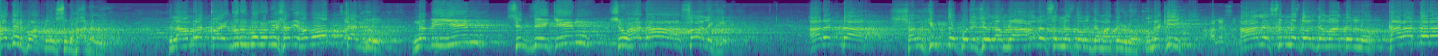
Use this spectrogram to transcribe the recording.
তাদের পথ সুবহান তাহলে আমরা কয় গ্রুপের অনুসারী হব? চার গ্রুপ। নবীন সিদ্দিকিন সুহাদা সালেহীন। আর একটা সংক্ষিপ্ত পরিচয় হলো আমরা আহলে সুন্নাতুল জামাতের লোক। আমরা কি? আহলে সুন্নাতুল জামাতের লোক। কারা তারা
